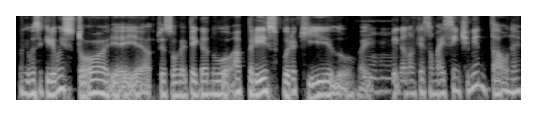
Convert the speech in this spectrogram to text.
Porque você cria uma história e a pessoa vai pegando apreço por aquilo, vai uhum. pegando uma questão mais sentimental, né?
